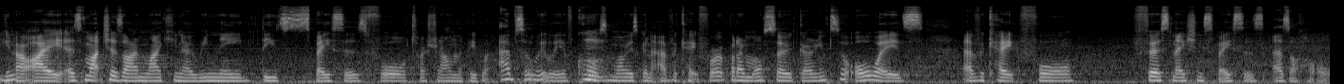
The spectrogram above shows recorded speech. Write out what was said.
you know, I, as much as I'm like, you know, we need these spaces for Torres Strait Islander people, absolutely, of course, mm. I'm always going to advocate for it, but I'm also going to always advocate for First Nation spaces as a whole,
